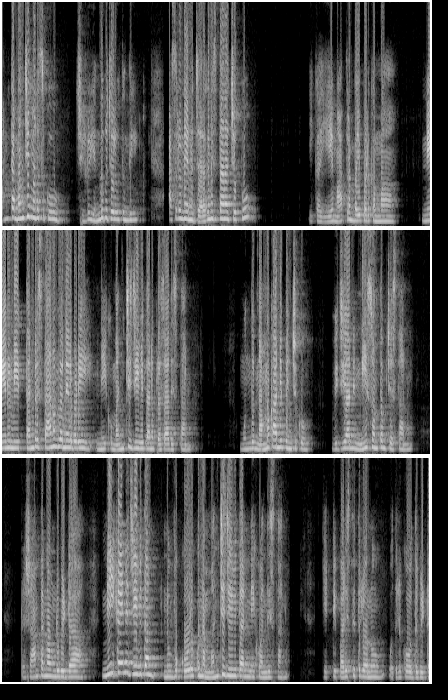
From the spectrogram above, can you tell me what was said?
అంత మంచి మనసుకు చెడు ఎందుకు జరుగుతుంది? అసలు నేను జరగనిస్తానా చెప్పు? ఇక ఏమాత్రం భయపడకమ్మా. నేను నీ తండ్రి స్థానంలో నిలబడి నీకు మంచి జీవితాన్ని ప్రసాదిస్తాను. ముందు నమ్మకాన్ని పెంచుకో. విజయాన్ని నీ సొంతం చేస్తాను. ప్రశాంతంగా ఉండు బిడ్డా. నీకైన జీవితం నువ్వు కోరుకున్న మంచి జీవితాన్ని నీకు అందిస్తాను. ఎట్టి పరిస్థితిలోనూ వదులుకోవద్దు బిడ్డ.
